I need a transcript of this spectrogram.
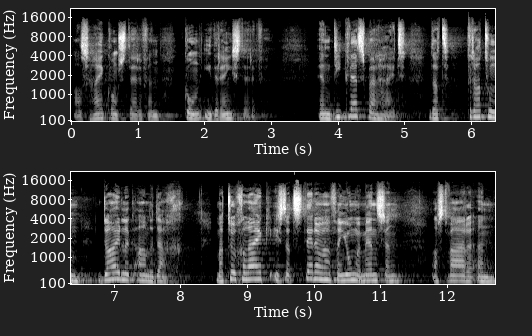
Als hij kon sterven, kon iedereen sterven. En die kwetsbaarheid, dat trad toen duidelijk aan de dag. Maar tegelijk is dat sterven van jonge mensen als het ware een,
